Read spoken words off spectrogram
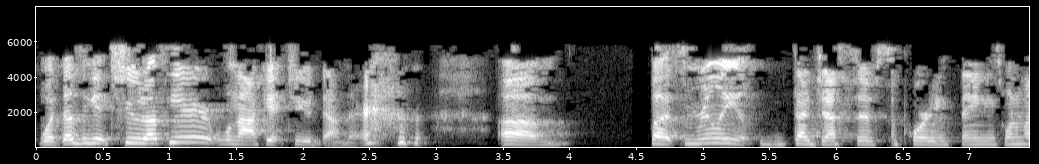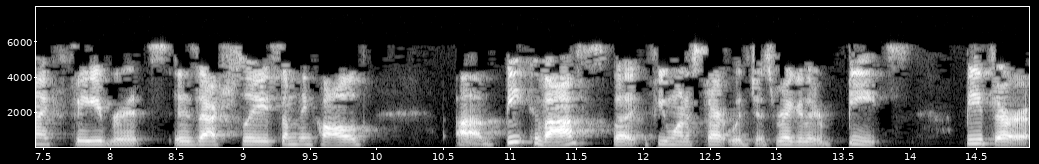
what doesn't get chewed up here will not get chewed down there. um, but some really digestive supporting things. One of my favorites is actually something called uh, beet kvass, but if you want to start with just regular beets, beets are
